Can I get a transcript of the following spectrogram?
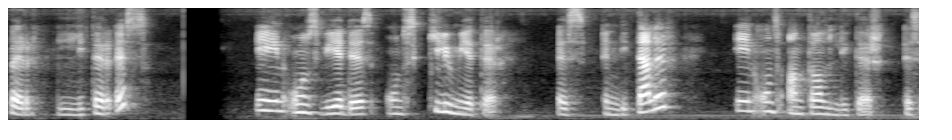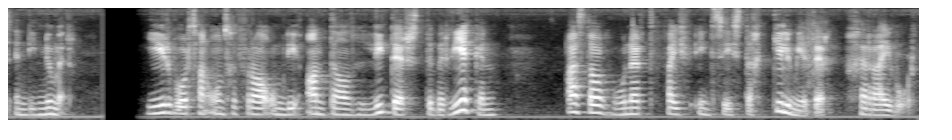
per liter is. En ons weet dus ons kilometer is in die teller en ons aantal liters is in die noemer. Hier word van ons gevra om die aantal liters te bereken as daar 165 km gery word.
